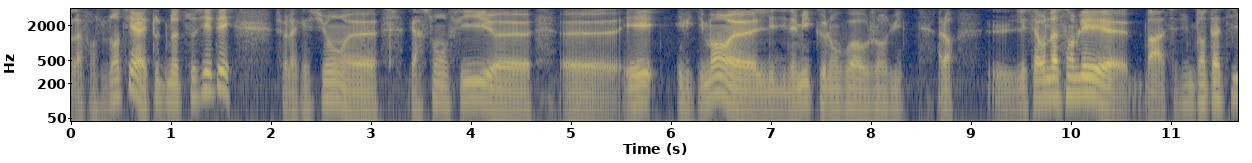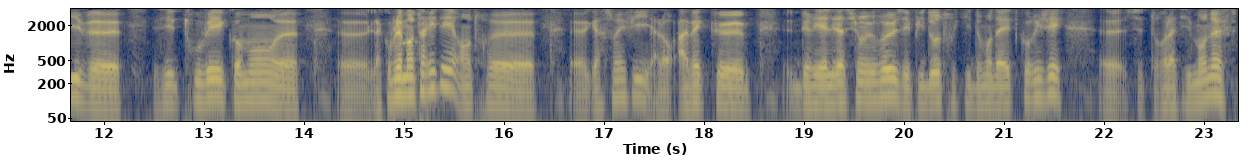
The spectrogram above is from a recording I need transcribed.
la, France tout entière et toute notre société sur la question garçon, fille et effectivement les dynamiques que l'on voit aujourd'hui. Alors les servants d'assemblée, euh, bah, c'est une tentative euh, d'essayer de trouver comment euh, la complémentarité entre garçons et filles. Alors avec des réalisations heureuses et puis d'autres qui demandent à être corrigées, c'est relativement neuf.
